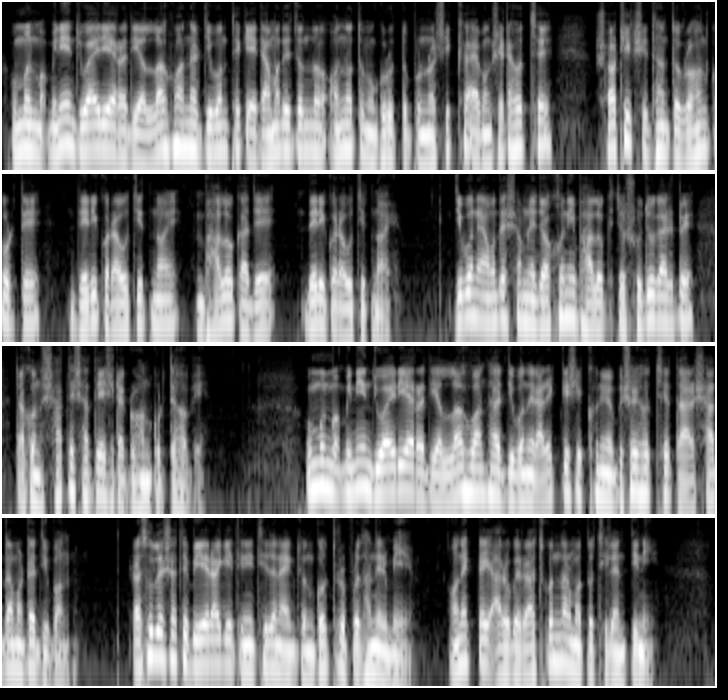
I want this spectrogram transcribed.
উম্মুল মিনিন জুয়াইরিয়া রাদি আল্লাহুয়ানার জীবন থেকে এটা আমাদের জন্য অন্যতম গুরুত্বপূর্ণ শিক্ষা এবং সেটা হচ্ছে সঠিক সিদ্ধান্ত গ্রহণ করতে দেরি করা উচিত নয়, ভালো কাজে দেরি করা উচিত নয়। জীবনে আমাদের সামনে যখনই ভালো কিছু সুযোগ আসবে, তখন সাথে সাথে সেটা গ্রহণ করতে হবে। উম্মুল মিনিন জুয়াইরিয়া রাদি আল্লাহুয়ানহার জীবনের আরেকটি শিক্ষণীয় বিষয় হচ্ছে তার সাদামাটা জীবন। রাসুলের সাথে বিয়ের আগে তিনি ছিলেন একজন গোত্র প্রধানের মেয়ে। অনেকটাই আরবের রাজকন্যার মতো ছিলেন তিনি।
